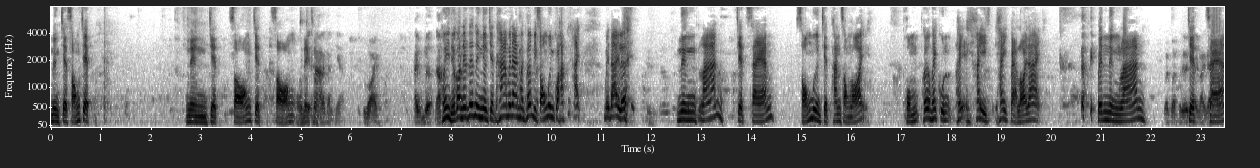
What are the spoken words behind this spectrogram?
หนึ่งเจ็ดสองเจ็ดหนึ่งเจ็ดสองเจ็ดสองโอ้เลขเจ็ดสวยห้าแล้วกันเฮียคุณบอย ให้ผมเถอะนะ เฮ้ยเดี๋ยวก่อนเดี๋ยวหนึ่งหนึ่งเจ็ดห้าไม่ได้มันเพิ่มอีกสองหมื่นกว่าไม่ได้ไม่ได้เลยหนึ่งล้านเจ็ดแสนสองหมื่นเจ็ดพันสองร้อยผมเพิ่มให้คุณให้ให้ให้แปดร้อยได้ เป็นหนึ่งล้านไว้เพิ่มเจ็ดแสน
